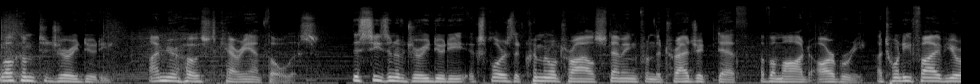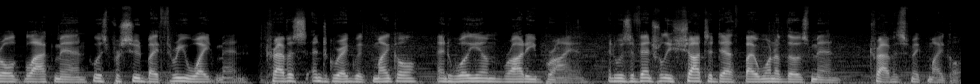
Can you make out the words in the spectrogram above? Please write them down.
Welcome to Jury Duty. I'm your host, Kary Antholis. This season of Jury Duty explores the criminal trial stemming from the tragic death of Ahmaud Arbery, a 25 year old black man who was pursued by three white men, Travis and Greg McMichael and William Roddie Bryan, and was eventually shot to death by one of those men, Travis McMichael.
